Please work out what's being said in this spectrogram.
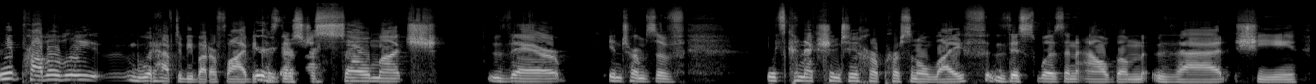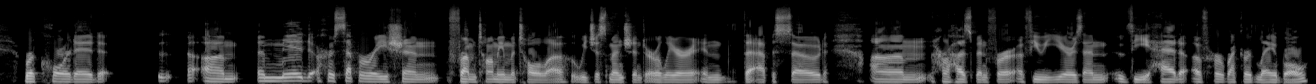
it probably would have to be Butterfly because there's just so much there in terms of its connection to her personal life. This was an album that she recorded uh, um, amid her separation from Tommy Mottola, who we just mentioned earlier in the episode, um, her husband for a few years and the head of her record label.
